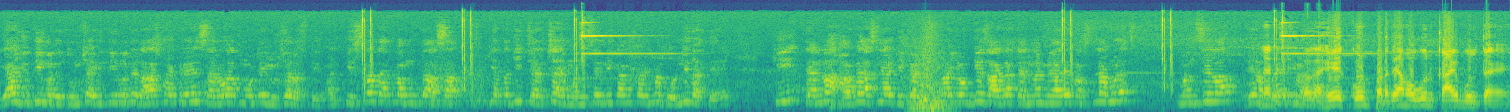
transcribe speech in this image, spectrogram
या युतीमध्ये तुमच्या युतीमध्ये राज ठाकरे हे सर्वात मोठे लुजर असतील. आणि तिसरा त्यातला मुद्दा असा की आता जी चर्चा आहे मनसैनिकांकडनं बोलली जाते की त्यांना हव्या असलेल्या ठिकाणी किंवा योग्य जागा त्यांना मिळाल्या नसल्यामुळेच मनसेला हे मिळालं. बघा हे कोण पडद्यामागून काय बोलत आहे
